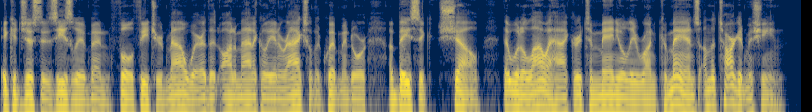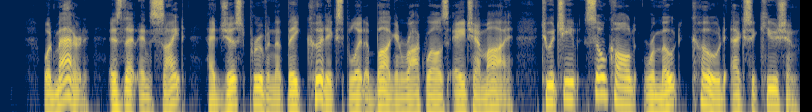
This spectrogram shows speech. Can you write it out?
It could just as easily have been full featured malware that automatically interacts with equipment or a basic shell that would allow a hacker to manually run commands on the target machine. What mattered is that Incite had just proven that they could exploit a bug in Rockwell's HMI to achieve so called remote code execution.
